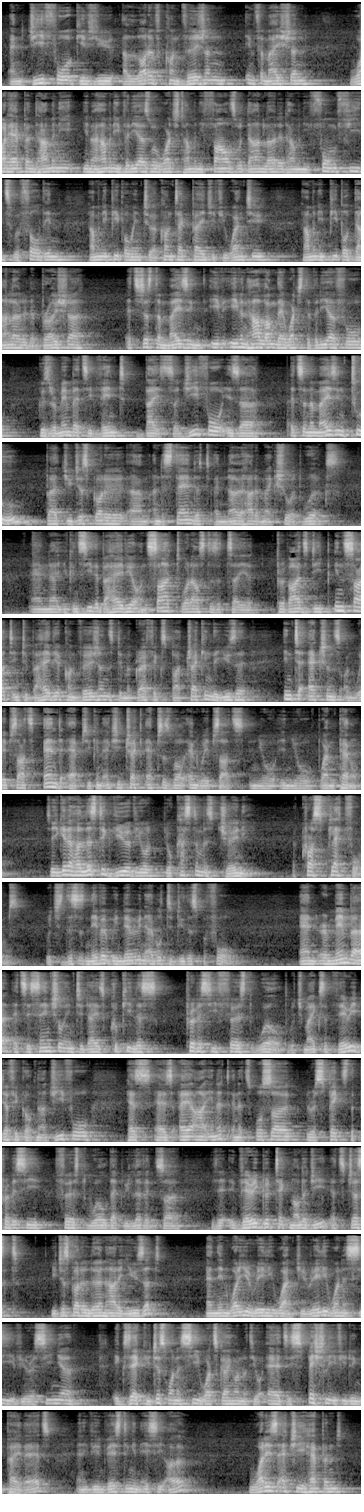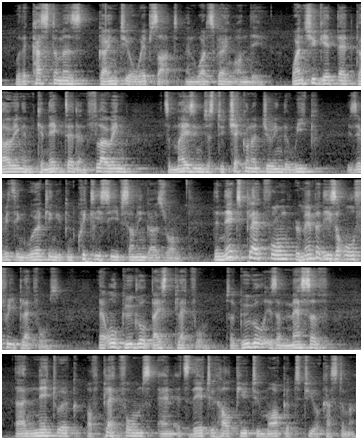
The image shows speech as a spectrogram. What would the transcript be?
And g4 gives you a lot of conversion information. What happened? How many you know how many videos were watched? How many files were downloaded? How many form feeds were filled in? How many people went to a contact page if you want to? How many people downloaded a brochure it's just amazing even, how long they watch the video for because remember it's event based. So G4 is a it's an amazing tool, but you just got to um, understand it and know how to make sure it works. And uh, you can see the behavior on site. What else does it say? It provides deep insight into behavior conversions, demographics by tracking the user interactions on websites and apps. You can actually track apps as well and websites in your in your one panel. So you get a holistic view of your, your customer's journey across platforms which this is never we've never been able to do this before. And remember, it's essential in today's cookieless, privacy first world, which makes it very difficult. Now, G4 has, has AI in it, and it also respects the privacy first world that we live in. So, very good technology. It's just, you just got to learn how to use it. And then, what do you really want? You really want to see if you're a senior exec, you just want to see what's going on with your ads, especially if you're doing paid ads and if you're investing in SEO, what has actually happened with the customers going to your website and what's going on there. Once you get that going and connected and flowing, It's amazing just to check on it during the week. Is everything working? You can quickly see if something goes wrong. The next platform, remember, these are all free platforms. They're all Google based platform. So Google is a massive uh, network of platforms and it's there to help you to market to your customer.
